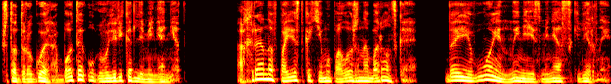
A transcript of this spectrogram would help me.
что другой работы у Ульрика для меня нет. Охрана в поездках ему положена баронская, да и воин ныне из меня скверный.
